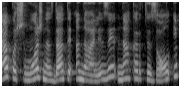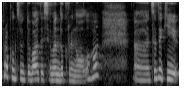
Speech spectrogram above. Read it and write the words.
Також можна здати аналізи на кортизол і проконсультуватися в ендокринолога. Е, Це такі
